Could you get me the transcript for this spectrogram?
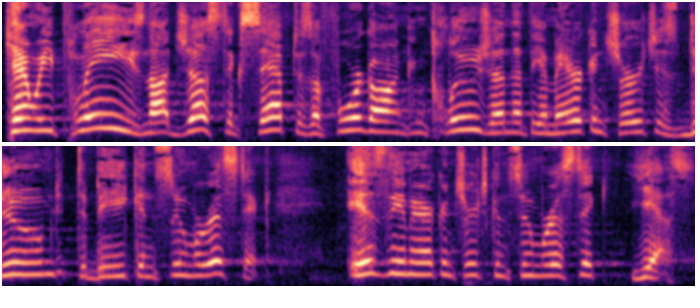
Can we please not just accept as a foregone conclusion that the American church is doomed to be consumeristic? Is the American church consumeristic? Yes,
